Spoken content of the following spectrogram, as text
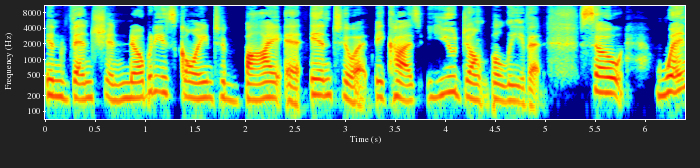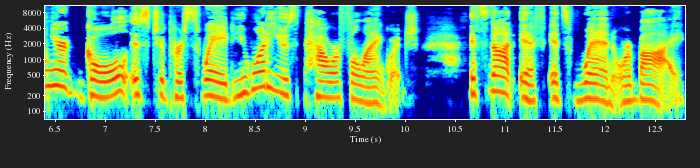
invention, nobody's going to buy it into it because you don't believe it. So when your goal is to persuade, you want to use powerful language. It's not if, it's when or by.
